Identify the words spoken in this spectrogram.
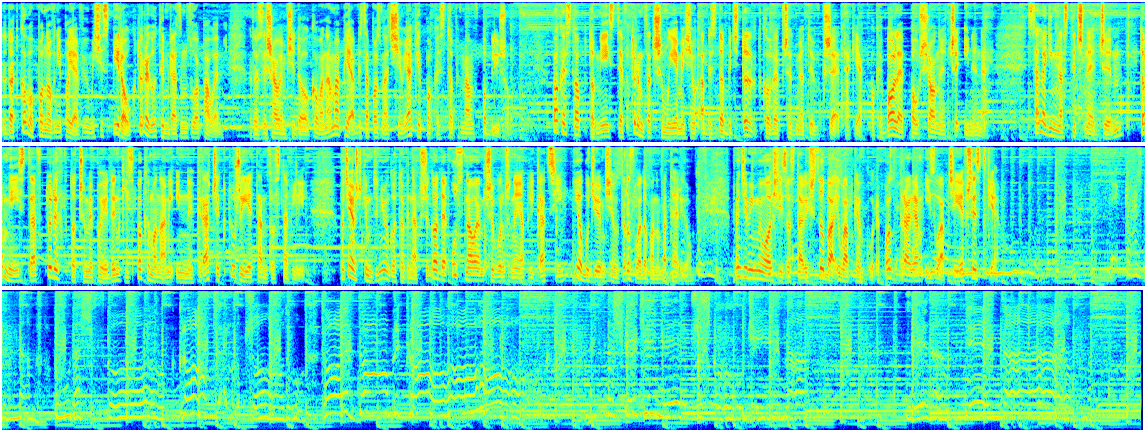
Dodatkowo ponownie pojawił mi się Spearow, którego tym razem złapałem. Rozejrzałem się dookoła na mapie, aby zapoznać się jakie Pokestopy mam w pobliżu. Pokestop to miejsce, w którym zatrzymujemy się, aby zdobyć dodatkowe przedmioty w grze, takie jak pokebole, potiony czy inne. Sale gimnastyczne Gym to miejsca, w których toczymy pojedynki z Pokemonami innych graczy, którzy je tam zostawili. Po ciężkim dniu gotowy na przygodę usnąłem przy włączonej aplikacji i obudziłem się z rozładowaną baterią. Będzie mi miło, jeśli zostawisz suba i łapkę w górę. Pozdrawiam i złapcie je wszystkie.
